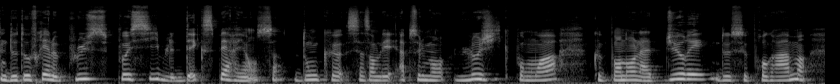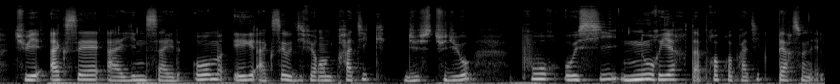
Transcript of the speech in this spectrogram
de t'offrir le plus possible d'expérience. Donc euh, ça semblait absolument logique pour moi que pendant la durée de ce programme, tu aies accès à Inside Home et accès aux différentes pratiques du studio pour aussi nourrir ta propre pratique personnelle.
